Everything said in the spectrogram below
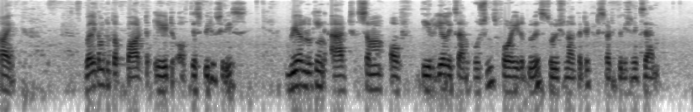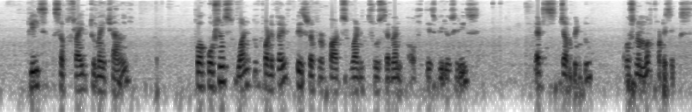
Hi, welcome to the part 8 of this video series. We are looking at some of the real exam questions for AWS Solution Architect Certification Exam. Please subscribe to my channel. For questions 1 to 45, please refer parts 1 through 7 of this video series. Let's jump into question number 46.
